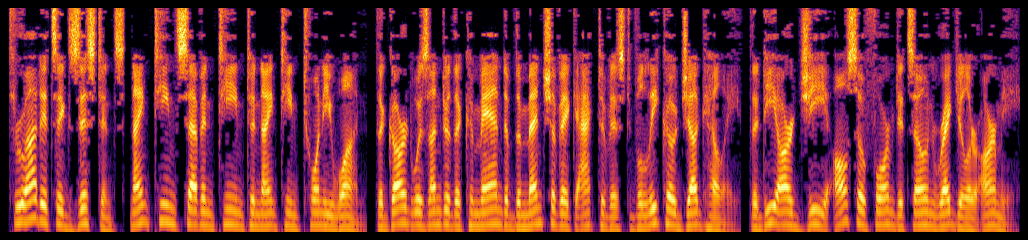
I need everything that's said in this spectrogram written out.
Throughout its existence 1917 the Guard was under the command of the Menshevik activist Veliko Jugheli. The DRG also formed its own regular army.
